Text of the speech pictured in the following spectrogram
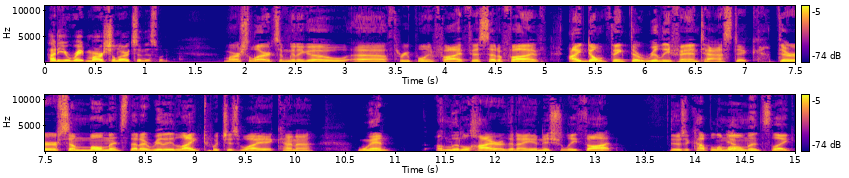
How do you rate martial arts in this one? Martial arts, I'm going to go uh, 3.5 fifths out of 5. I don't think they're really fantastic. There are some moments that I really liked, which is why it kind of went a little higher than I initially thought. There's a couple of Yep. moments like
